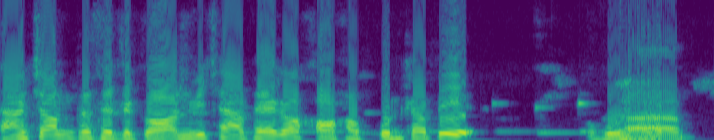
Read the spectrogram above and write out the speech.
ทางช่องเกษตรกรวิชาแพทย์ก็ขอขอบคุณครับพี่ ขอบคุณคครัรับ บ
